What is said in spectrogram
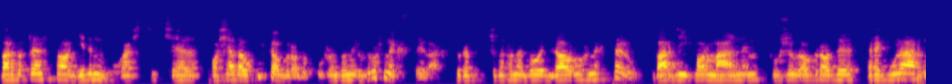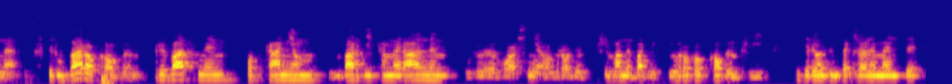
Bardzo często jeden właściciel posiadał kilka ogrodów urządzonych w różnych stylach, które przeznaczone były dla różnych celów. Bardziej formalnym służyły ogrody regularne w stylu barokowym, prywatnym spotkaniom, bardziej kameralnym służyły właśnie ogrody trzymane bardziej w stylu rokokowym, czyli zawierającym także elementy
